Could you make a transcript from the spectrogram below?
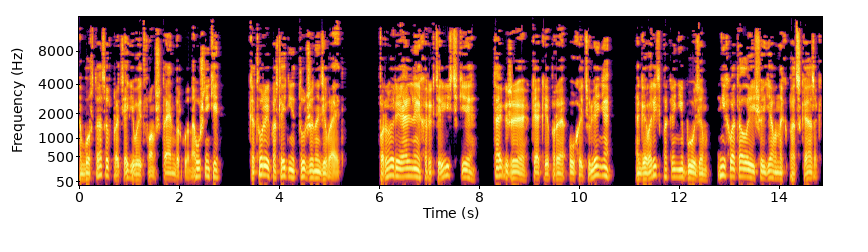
Буртасов протягивает фон Штайнбергу наушники, которые последний тут же надевает. Про реальные характеристики, так же, как и про ухо тюленя, говорить пока не будем, не хватало еще явных подсказок.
